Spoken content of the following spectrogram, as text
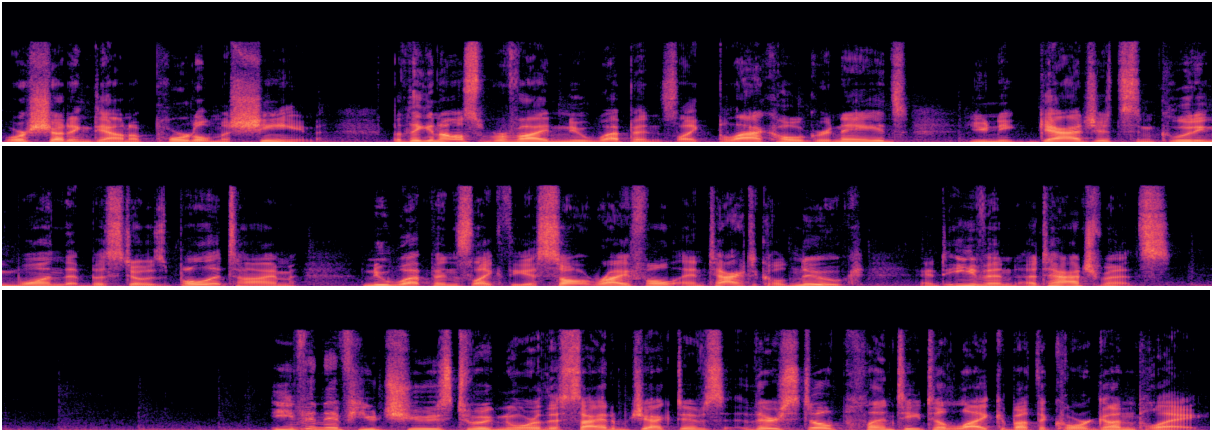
or shutting down a portal machine, but they can also provide new weapons like black hole grenades, unique gadgets, including one that bestows bullet time, new weapons like the assault rifle and tactical nuke, and even attachments. Even if you choose to ignore the side objectives, there's still plenty to like about the core gunplay.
